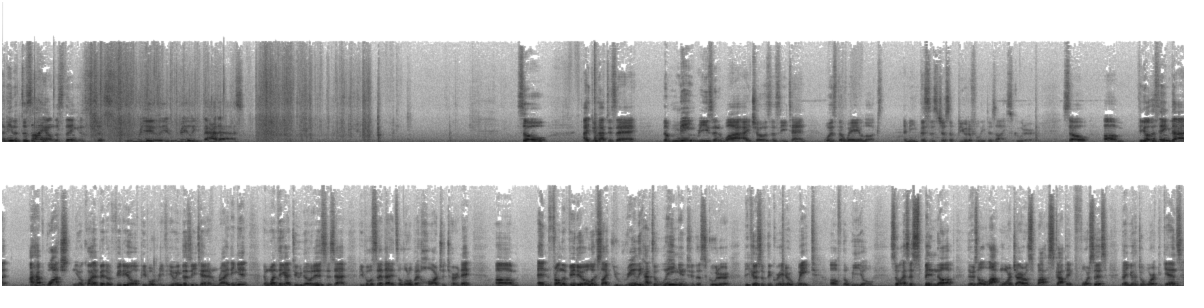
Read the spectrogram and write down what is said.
I mean, the design on this thing is just really, really badass. So, I do have to say, the main reason why I chose the Z10 was the way it looks. I mean, this is just a beautifully designed scooter. So, um, the other thing that I have watched, you know, quite a bit of video of people reviewing the Z10 and riding it, and one thing I do notice is that people said that it's a little bit hard to turn it. Um, and from the video, it looks like you really have to lean into the scooter because of the greater weight of the wheel. So as it spin up, there's a lot more gyroscopic forces that you have to work against.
